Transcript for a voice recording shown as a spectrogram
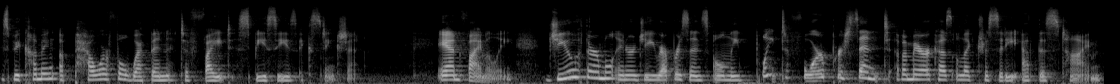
is becoming a powerful weapon to fight species extinction. And finally, geothermal energy represents only 0.4% of America's electricity at this time,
